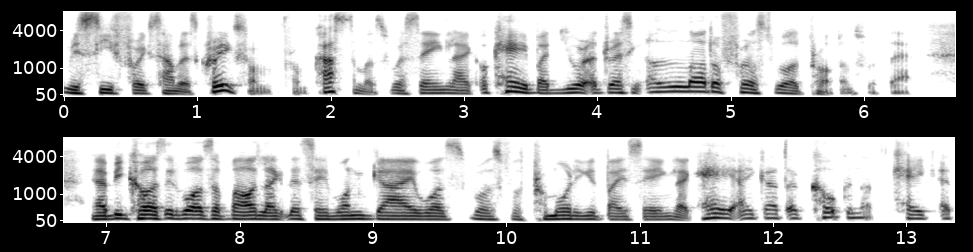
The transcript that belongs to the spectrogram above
receive, for example, as critics from from customers were saying like, okay, but you're addressing a lot of first world problems with that, yeah, because it was about like, let's say one guy was was was promoting it by saying like, hey, I got a coconut cake at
